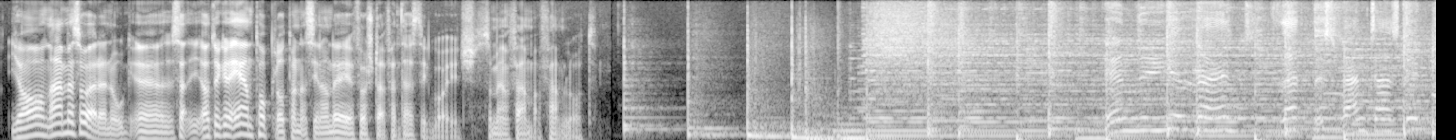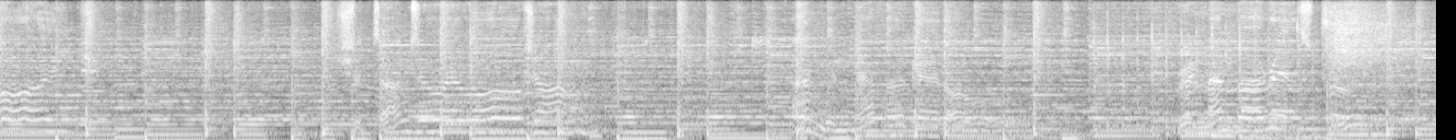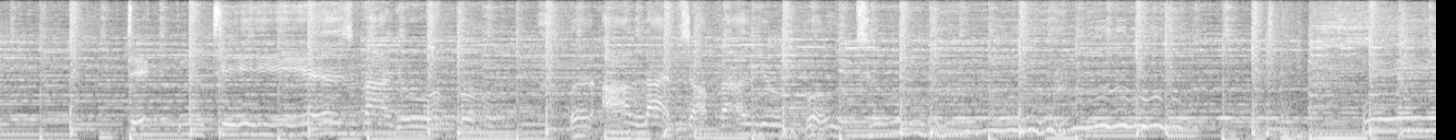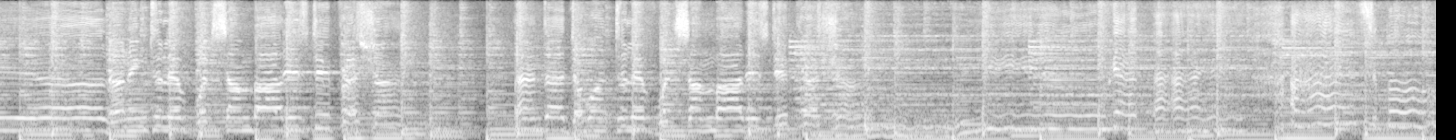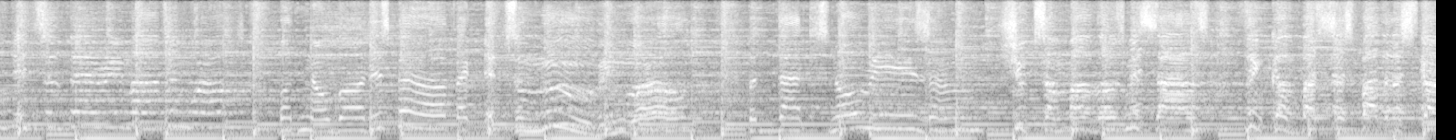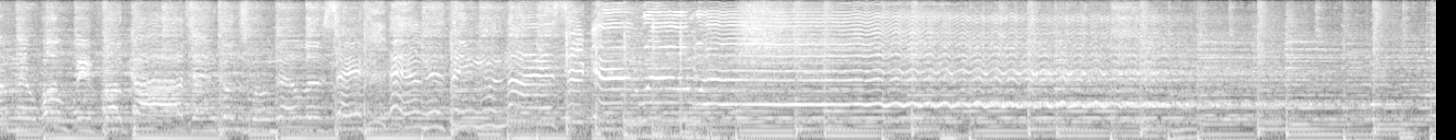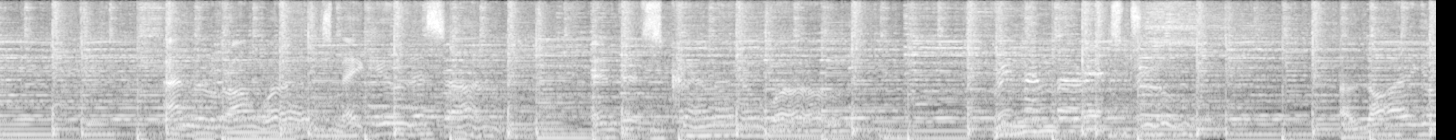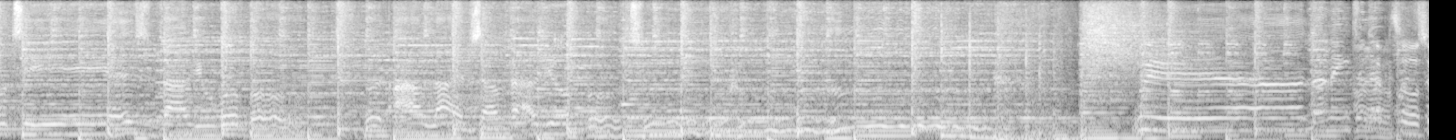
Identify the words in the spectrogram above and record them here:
ja, nej men så är det nog. Eh, jag tycker en topplåt på den här sidan det är ju första Fantastic Voyage. Som är en fem av fem fantastic voyage should turn to erosion and we never get old, remember it's true. Dignity is valuable, but our lives are valuable somebody's depression. And I don't want to live with somebody's depression. We'll get by, I suppose. It's a very modern world, but nobody's perfect. It's a moving world, but that's no reason. Shoot some of those missiles. Think of us as fatherless scum.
